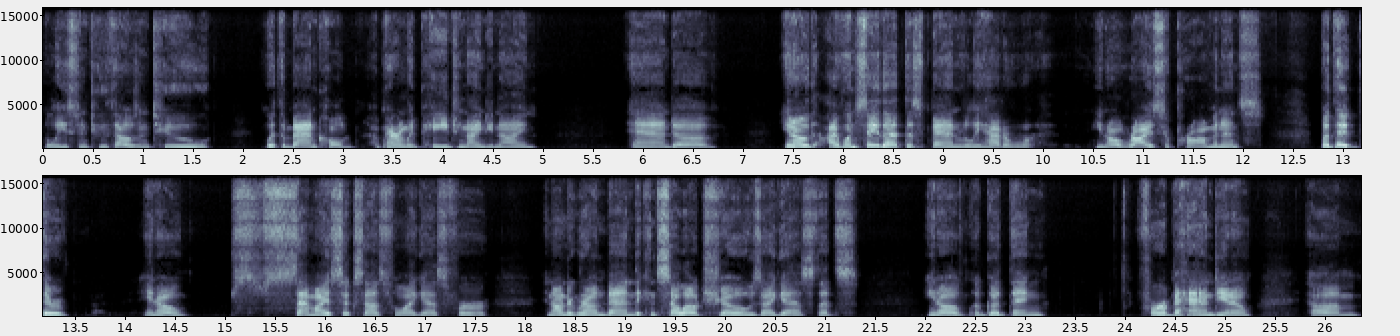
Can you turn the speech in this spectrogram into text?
released in 2002 with a band called apparently Page 99. And uh, you know, I wouldn't say that this band really had a, you know, rise to prominence, but they, they're, you know, semi-successful, I guess, for an underground band. They can sell out shows, I guess. That's, you know, a good thing for a band, you know. Um,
